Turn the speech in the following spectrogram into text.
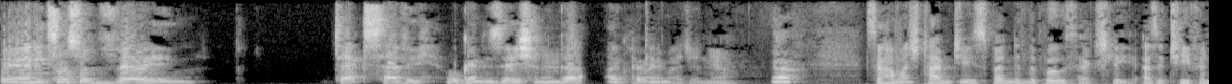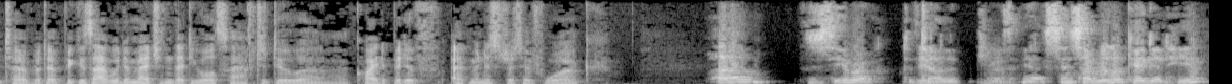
and it's also a very tech savvy organization, mm. and that I like. I can imagine. Yeah. Yeah. So, how much time do you spend in the booth actually as a chief interpreter? Because I would imagine that you also have to do uh, quite a bit of administrative work. Um, zero to zero. tell the truth. Yeah. yeah. Since I relocated here,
